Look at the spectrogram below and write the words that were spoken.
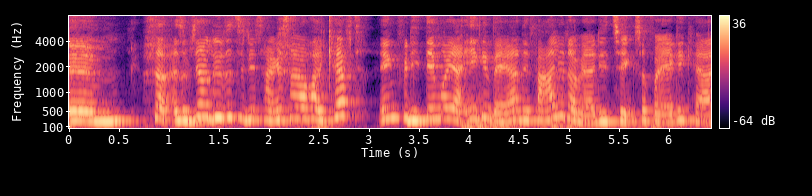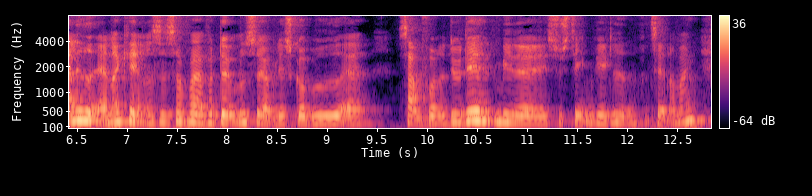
øhm, så altså, hvis jeg har lyttet til de tanker, så har jeg holdt kæft. Ikke? Fordi det må jeg ikke være. Det er farligt at være de ting. Så får jeg ikke kærlighed, anerkendelse, så får jeg fordømmelse og bliver skubbet ud af samfundet. Det er jo det, mit øh, system i virkeligheden fortæller mig. Ikke?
